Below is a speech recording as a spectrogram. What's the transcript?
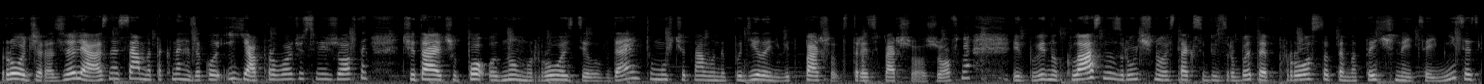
Роджера Желязне. Саме та книга, з якою і я проводжу свій жовтень, читаючи по одному розділу в день, тому що там вони поділені від 1 до 31 жовтня. Відповідно, класно, зручно ось так собі зробити просто тематичний цей місяць,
